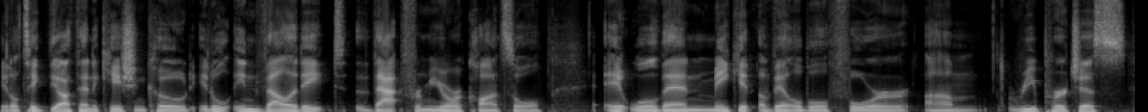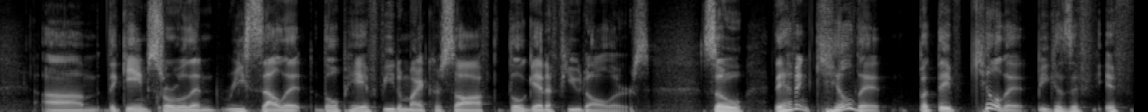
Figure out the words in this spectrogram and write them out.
it'll take the authentication code, it'll invalidate that from your console. It will then make it available for um, repurchase. Um, the game store will then resell it. They'll pay a fee to Microsoft. They'll get a few dollars. So they haven't killed it, but they've killed it because if if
